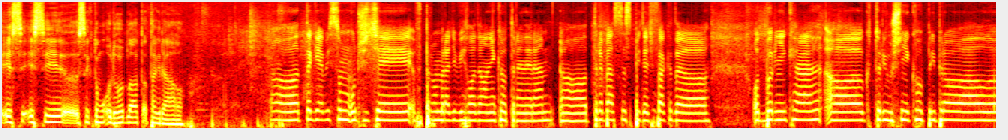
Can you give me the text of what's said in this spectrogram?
jestli, jestli se k tomu odhodlat a tak dále. Uh, tak ja by som určite v prvom rade vyhľadala nejakého trénera. Uh, treba sa spýtať fakt uh, odborníka, eh, ktorý už niekoho pripravoval, eh,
